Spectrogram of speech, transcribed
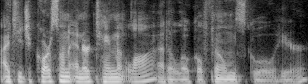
I teach a course on entertainment law at a local film school here.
